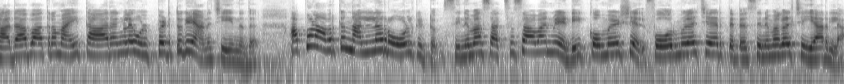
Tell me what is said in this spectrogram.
കഥാപാത്രമായി താരങ്ങളെ ഉൾപ്പെടുത്തുകയാണ് ചെയ്യുന്നത്. അപ്പോൾ അവർക്ക് നല്ല റോൾ കിട്ടും. സിനിമ സക്സസ് ആവാൻ വേണ്ടി കൊമേഴ്ഷ്യൽ ഫോർമുല ചേർത്തിട്ട് സിനിമകൾ ചെയ്യാറില്ല.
